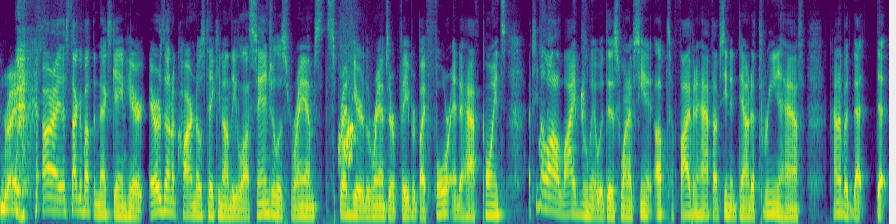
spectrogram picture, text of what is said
Right. All right, let's talk about the next game here. Arizona Cardinals taking on the Los Angeles Rams. The spread here, the Rams are favored by four and a half points. I've seen a lot of live movement with this one. I've seen it up to five and a half. I've seen it down to three and a half. Kind of a that that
